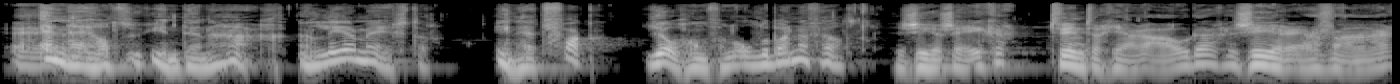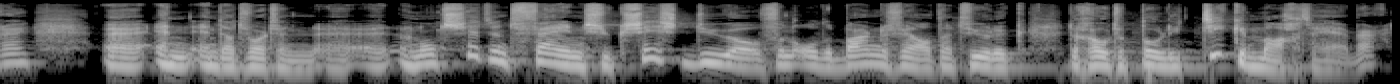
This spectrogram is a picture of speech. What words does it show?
En hij had natuurlijk in Den Haag een leermeester in het vak, Johan van Oldenbarneveld. Zeer zeker, 20 jaar ouder, zeer ervaren. Eh, en, en dat wordt een, eh, een ontzettend fijn succesduo van Oldenbarneveld. Natuurlijk de grote politieke machthebber.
